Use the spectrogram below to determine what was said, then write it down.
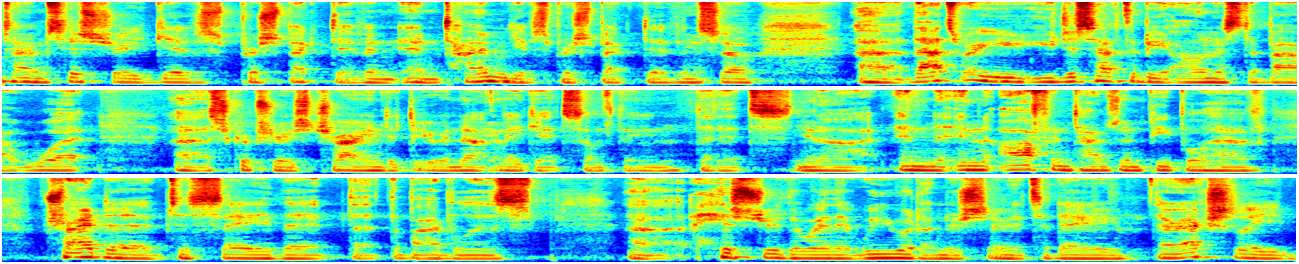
sometimes history gives perspective and, and time gives perspective. And so uh, that's where you, you just have to be honest about what uh, scripture is trying to do and not make it something that it's not. And and oftentimes when people have tried to, to say that, that the Bible is uh, history the way that we would understand it today, they're actually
